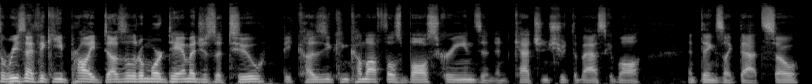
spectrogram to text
The reason I think he probably does a little more damage as a two because you can come off those ball screens and, and catch and shoot the basketball and things like that. So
